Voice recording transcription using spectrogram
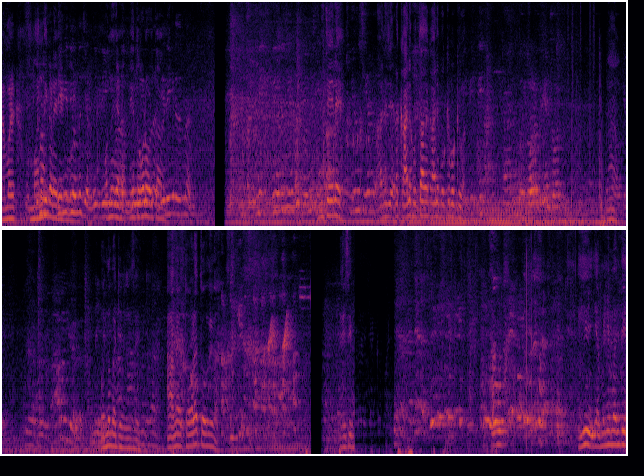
നമ്മൾ മന്തി കടയിൽ ഒന്നും നീ തോൾ കൊടുത്താൽ. നീ ചെയ്യലേ അവന് ചെയ്യ- എടാ കാൽ കുത്താതെ കാൽ പൊക്കി പൊക്കി വാ. ആ ഒന്നും പറ്റില്ല സേ. അങ്ങനെ തോളെ തോന്നിയതാ. ഗൈസ്, ഈ യമനി മന്തി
